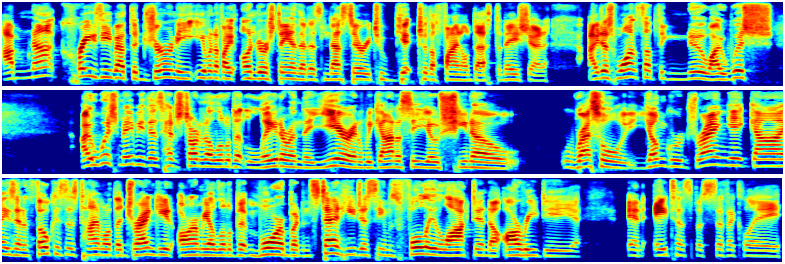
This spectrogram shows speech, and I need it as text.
I'm not crazy about the journey, even if I understand that it's necessary to get to the final destination. I just want something new. I wish I wish maybe this had started a little bit later in the year and we got to see Yoshino wrestle younger Dragon Gate guys and focus his time on the Dragon Gate army a little bit more, but instead he just seems fully locked into RED and Eita specifically.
